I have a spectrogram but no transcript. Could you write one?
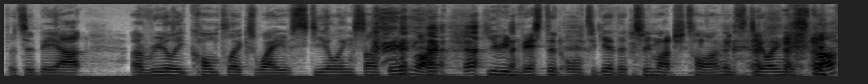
that's about a really complex way of stealing something, like you've invested altogether too much time in stealing this stuff,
